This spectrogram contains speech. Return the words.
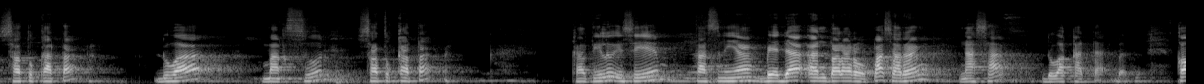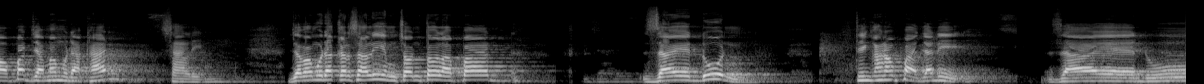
satu kata. Dua maksur satu kata. Katilu isim tasniah. Beda antara ropa sarang nasab dua kata kaopat jama mudakar salim. Jama mudakar salim contoh lapad zaidun. Tingkah ropa jadi. Zaiduna.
